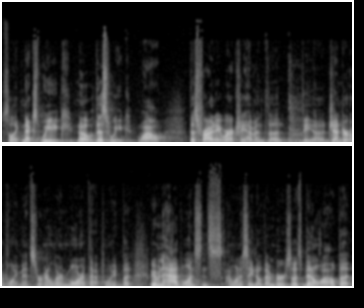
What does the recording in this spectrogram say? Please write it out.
So, like next week, no, this week, wow, this Friday, we're actually having the, the uh, gender appointments. We're going to learn more at that point. But we haven't had one since, I want to say November, so it's been a while. But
